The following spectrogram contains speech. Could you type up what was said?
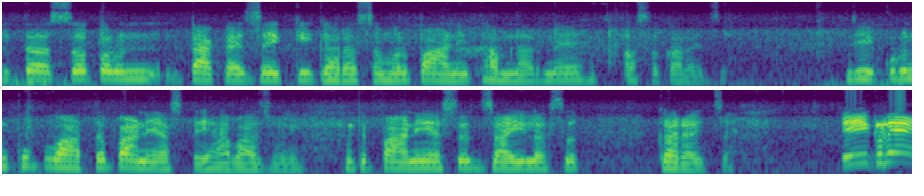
इथं असं करून टाकायचं आहे की घरासमोर पाणी थांबणार नाही असं करायचं. म्हणजे इकडून खूप वाहतं पाणी असतं ह्या बाजूने. मग ते पाणी असंच जाईल असं करायचं. आहे इकडे!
